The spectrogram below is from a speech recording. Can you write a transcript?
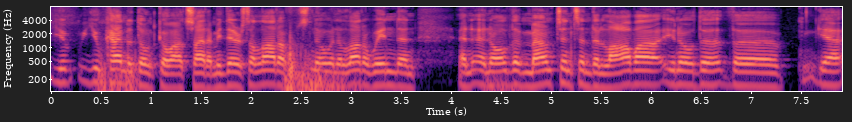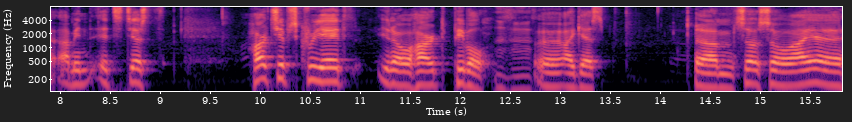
You you kind of don't go outside. I mean, there's a lot of snow and a lot of wind and and and all the mountains and the lava. You know, the the yeah. I mean, it's just hardships create you know hard people. Uh, I guess. Um, so so I. Uh,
